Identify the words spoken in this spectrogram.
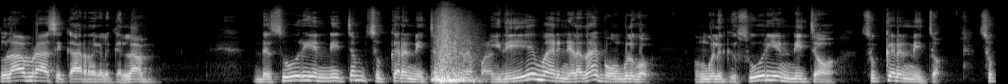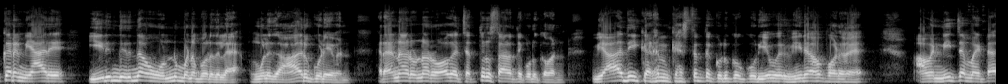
துலாம் ராசிக்காரர்களுக்கெல்லாம் இந்த சூரியன் நீச்சம் சுக்கரன் நீச்சம் என்ன பண்ண இதே மாதிரி நிலை தான் இப்போ உங்களுக்கும். உங்களுக்கு சூரியன் நீச்சம் சுக்கரன் நீச்சம். சுக்கரன் யார்? இருந்திருந்து அவன் ஒன்றும் பண்ண போகிறதில்ல உங்களுக்கு ஆறு கூடியவன் ரெனாருன்னா ரோக சத்துருஸ்தானத்தை கொடுக்கவன். வியாதி கடன் கஷ்டத்தை கொடுக்கக்கூடிய ஒரு வீணாக போனவன். அவன் நீச்சமாயிட்டா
